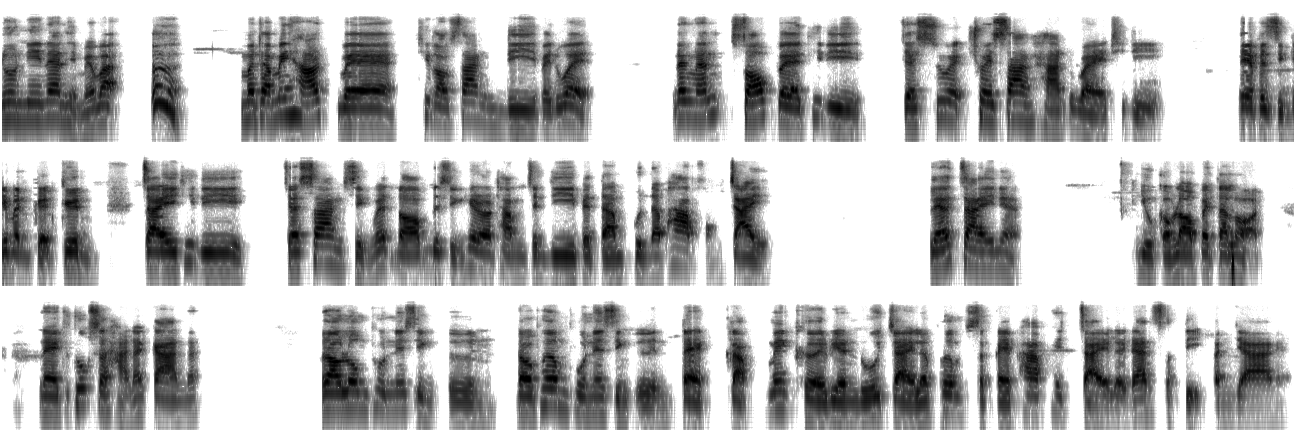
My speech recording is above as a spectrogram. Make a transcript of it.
นู่นนี่นั่นเห็นไหมว่า มันทำให้ฮาร์ดแวร์ที่เราสร้างดีไปด้วย ดังนั้นซอฟต์แวร์ที่ดีจะช่วยช่วยสร้างฮาร์ดแวร์ที่ดีเนี่ยเป็นสิ่งที่มันเกิดขึ้น ใจที่ดีจะสร้างสิ่งแวดล้อมหรือสิ่งที่เราทำจะดีไปตามคุณภาพของใจ แล้วใจเนี่ยอยู่กับเราไปตลอดในทุกๆสถานการณ์นะเราลงทุนในสิ่งอื่น เราเพิ่มทุนในสิ่งอื่น แต่กลับไม่เคยเรียนรู้ใจและเพิ่มศักยภาพให้ใจเลยด้านสติปัญญาเนี่ย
